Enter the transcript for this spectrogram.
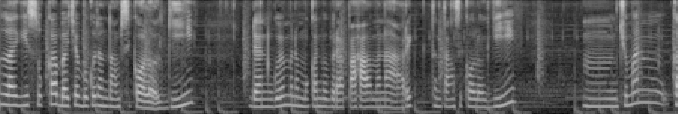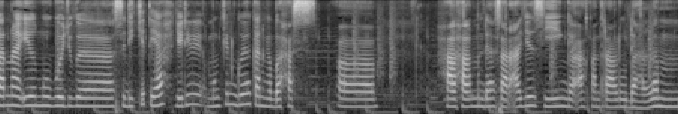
lagi suka baca buku tentang psikologi dan gue menemukan beberapa hal menarik tentang psikologi. Hmm, cuman karena ilmu gue juga sedikit ya, jadi mungkin gue akan ngebahas eh, hal-hal mendasar aja sih, nggak akan terlalu dalam.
